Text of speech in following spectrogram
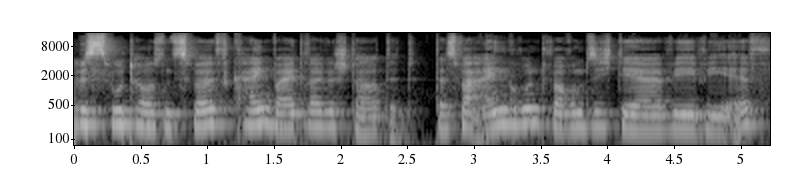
bis 2012 kein weiterer gestartet. Das war ein Grund, warum sich der WWF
